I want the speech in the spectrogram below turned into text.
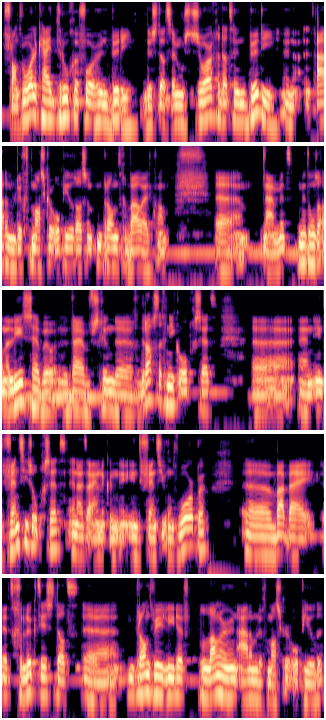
verantwoordelijkheid droegen voor hun buddy. Dus dat ze moesten zorgen dat hun buddy een ademluchtmasker ophield als een brandend gebouw uitkwam. Uh, nou, met, met onze analyses hebben we daar verschillende gedragstechnieken opgezet. en interventies opgezet en uiteindelijk een interventie ontworpen. Waarbij het gelukt is dat brandweerlieden langer hun ademluchtmasker ophielden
